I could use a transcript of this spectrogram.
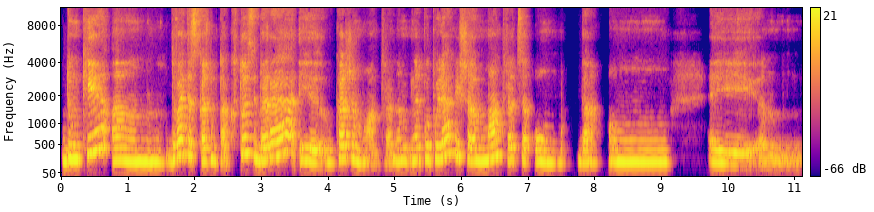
Думки, ем, давайте скажемо так, хтось бере і каже мантра. Найпопулярніша мантра це ом. Да? ом. І, ем,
